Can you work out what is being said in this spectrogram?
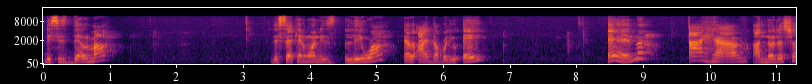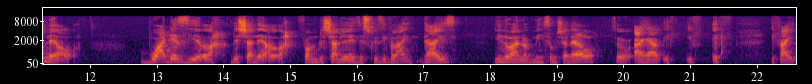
This is Delma. The second one is Liwa, L-I-W-A. And I have another Chanel. Bois des Îles, the Chanel, from the Chanel's exclusive line. Guys, you know I love me some Chanel. So I have, if, if, if, if I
